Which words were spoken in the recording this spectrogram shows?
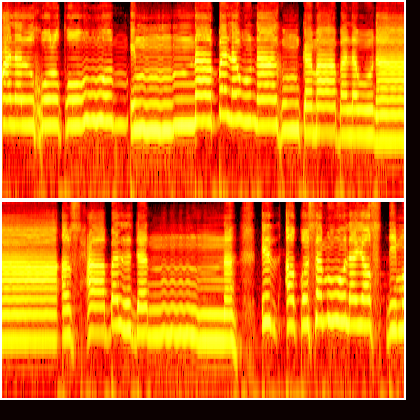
على الخرطوم. إنا بلوناهم كما بلونا أصحاب الجنة. إذ أقسموا ليصدمنها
